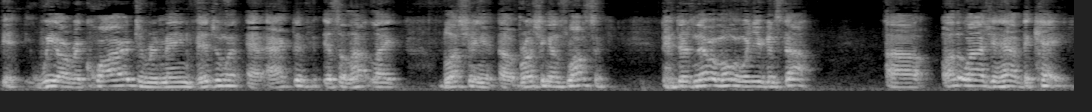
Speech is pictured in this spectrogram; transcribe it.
It, we are required to remain vigilant and active. It's a lot like blushing, uh, brushing and flossing. There's never a moment when you can stop. Uh, otherwise, you have decay.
